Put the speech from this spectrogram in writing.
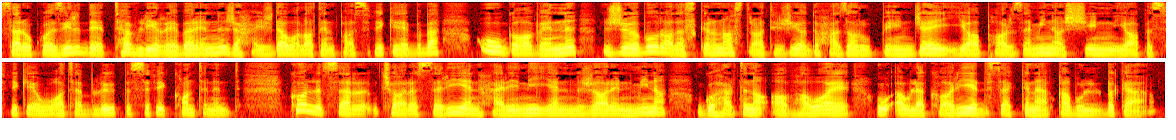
سروک وزیر ده تولی ریبرن جه هجده ولاتن پاسیفیک ببه او گاون جبو را دست کرنا استراتیجی دو هزار و پینجه یا پارزمین شین یا پاسیفیک وات بلو پاسیفیک کانتیننت کل سر چار سرین ین مجارن مینا گوهرتنا آف هوای او اولکاری دسکنه قبول بکه.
